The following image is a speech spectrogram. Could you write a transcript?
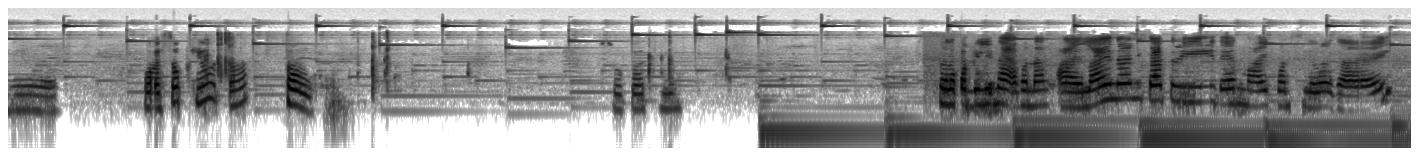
Yeah. Wow, so cute, ah. So. Super cute. So, nakabili na ako ng eyeliner ni Catherine and my concealer, guys.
